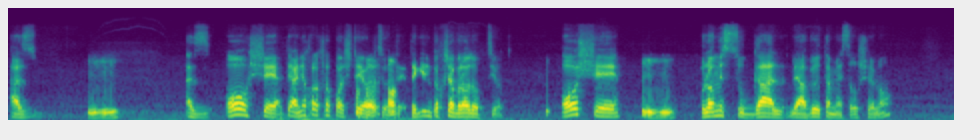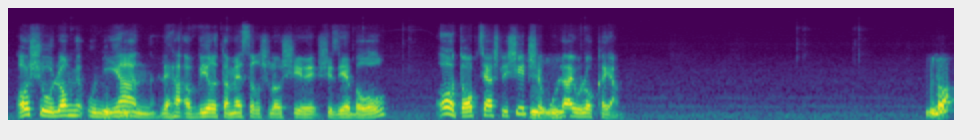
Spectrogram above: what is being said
אז מהמם. אז או ש... תראה, אני יכול לחשוב פה על שתי אופציות, תגיד לי אם אתה חושב על עוד אופציות. או שהוא מהמם. לא מסוגל להעביר את המסר שלו, או שהוא לא מעוניין להעביר את המסר שלו ש... שזה יהיה ברור, או את האופציה השלישית שאולי הוא לא קיים. לא,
